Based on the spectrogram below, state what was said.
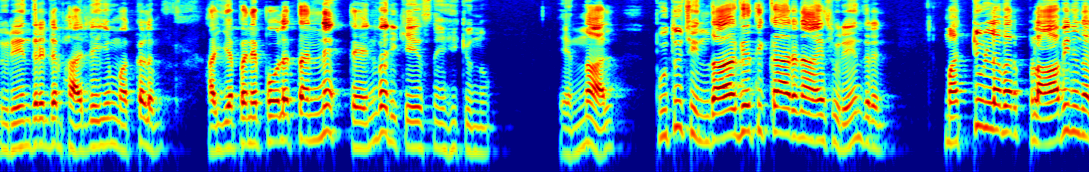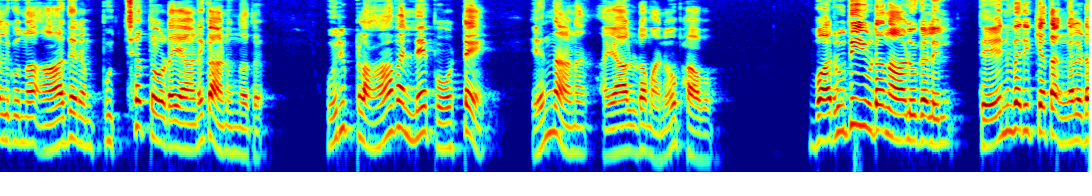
സുരേന്ദ്രന്റെ ഭാര്യയും മക്കളും അയ്യപ്പനെപ്പോലെ തന്നെ തേൻവരിക്കയെ സ്നേഹിക്കുന്നു. എന്നാൽ പുതുചിന്താഗതിക്കാരനായ സുരേന്ദ്രൻ മറ്റുള്ളവർ പ്ലാവിന് നൽകുന്ന ആദരം പുച്ഛത്തോടെയാണ് കാണുന്നത്. ഒരു പ്ലാവല്ലേ പോട്ടെ എന്നാണ് അയാളുടെ മനോഭാവം. വറുതിയുടെ നാളുകളിൽ തേൻവരിക്ക തങ്ങളുടെ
